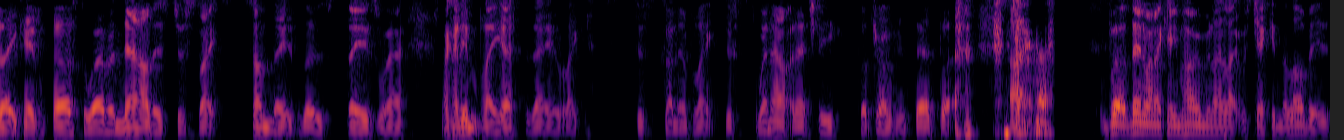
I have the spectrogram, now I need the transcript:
30k for first or whatever. Now there's just like Sundays, those days where, like, I didn't play yesterday, like, just kind of like just went out and actually got drunk instead. But, um, but then when I came home and I like was checking the lobbies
